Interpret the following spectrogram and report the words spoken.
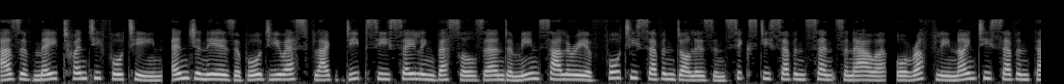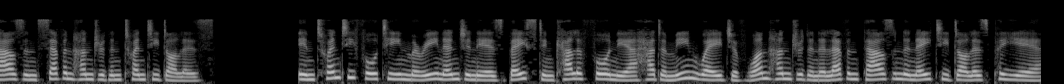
As of May 2014, engineers aboard U.S.-flagged deep-sea sailing vessels earned a mean salary of $47.67 an hour, or roughly $97,720. In 2014 marine engineers based in California had a mean wage of $111,080 per year.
